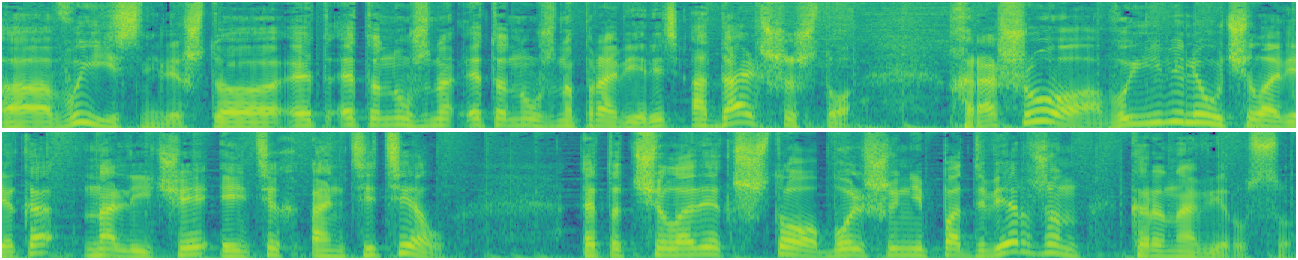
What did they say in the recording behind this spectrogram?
выяснили, что это, это, нужно, это нужно проверить. А дальше что? Хорошо, выявили у человека наличие этих антител. Этот человек что, больше не подвержен коронавирусу?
